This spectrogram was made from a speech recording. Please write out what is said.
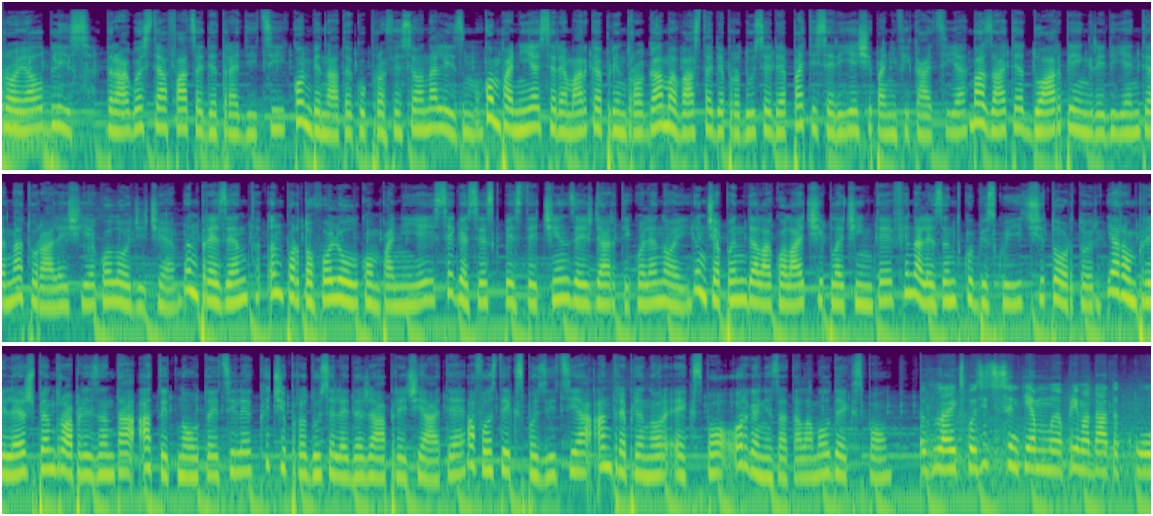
Royal Bliss, dragostea față de tradiții combinată cu profesionalism. Compania se remarcă printr-o gamă vastă de produse de patiserie și panificație, bazate doar pe ingrediente naturale și ecologice. În prezent, în portofoliul companiei se găsesc peste 50 de articole noi, începând de la colaci și plăcinte, finalizând cu biscuiți și torturi, iar un prilej pentru a prezenta atât noutățile cât și produsele deja apreciate a fost expoziția Antreprenor Expo organizată la Moldexpo. La expoziție suntem uh, prima dată cu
